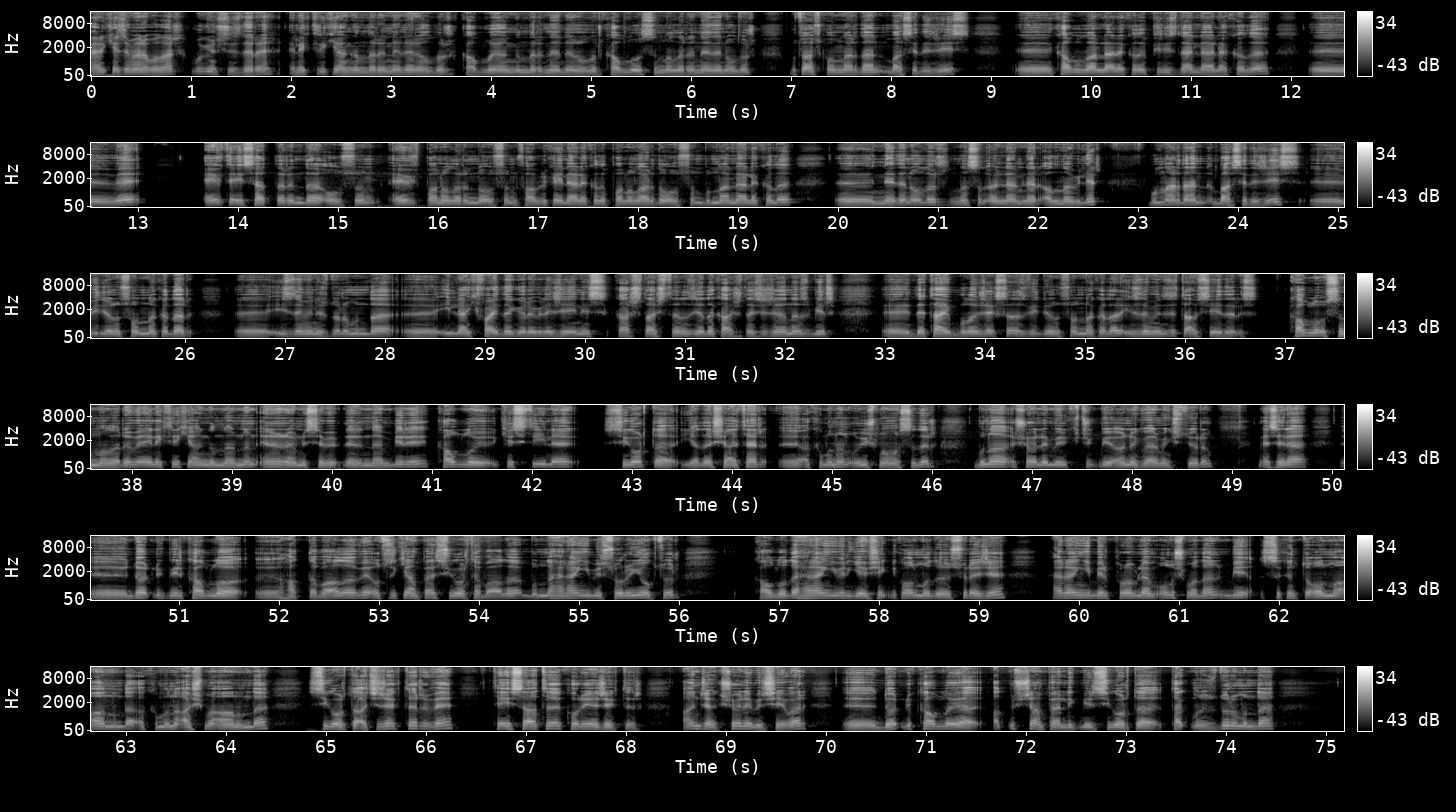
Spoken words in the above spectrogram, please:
Herkese merhabalar. Bugün sizlere elektrik yangınları neden olur, kablo yangınları neden olur, kablo ısınmaları neden olur bu tarz konulardan bahsedeceğiz. Ee, kablolarla alakalı, prizlerle alakalı e, ve ev tesisatlarında olsun, ev panolarında olsun, fabrika ile alakalı panolarda olsun bunlarla alakalı e, neden olur, nasıl önlemler alınabilir bunlardan bahsedeceğiz. E, videonun sonuna kadar e, izlemeniz durumunda e, illaki fayda görebileceğiniz, karşılaştığınız ya da karşılaşacağınız bir e, detay bulacaksınız. Videonun sonuna kadar izlemenizi tavsiye ederiz. Kablo ısınmaları ve elektrik yangınlarının en önemli sebeplerinden biri kablo kesitiyle sigorta ya da şalter e, akımının uyuşmamasıdır. Buna şöyle bir küçük bir örnek vermek istiyorum. Mesela e, dörtlük bir kablo e, hatta bağlı ve 32 amper sigorta bağlı. Bunda herhangi bir sorun yoktur. Kabloda herhangi bir gevşeklik olmadığı sürece herhangi bir problem oluşmadan bir sıkıntı olma anında akımını aşma anında sigorta açacaktır ve tesisatı koruyacaktır. Ancak şöyle bir şey var. E, dörtlük kabloya 63 amperlik bir sigorta takmanız durumunda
